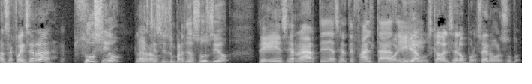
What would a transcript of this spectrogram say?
Ah, se fue encerrada. sucio. Claro. Este sí es un partido sucio de encerrarte, de hacerte falta. Bolivia de- buscaba el 0 por 0. por su-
